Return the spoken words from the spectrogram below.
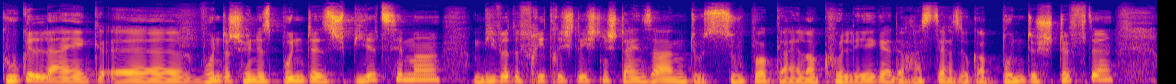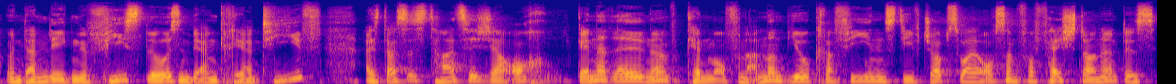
Google-like äh, wunderschönes buntes Spielzimmer und wie würde Friedrich Lichtenstein sagen, du super geiler Kollege, du hast ja sogar bunte Stifte und dann legen wir fies los und werden kreativ. Also das ist tatsächlich ja auch generell, ne, kennen wir auch von anderen Biografien, Steve Jobs war ja auch so ein Verfechter ne, des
